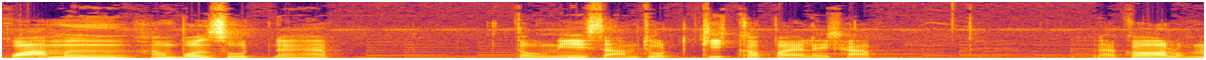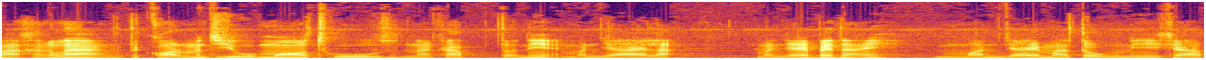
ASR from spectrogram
ขวามือข้างบนสุดนะครับ ตรงนี้ 3 จุดคลิกเข้าไปเลยครับ แล้วก็ลงมาข้างล่าง แต่ก่อนมันจะอยู่ more tools นะครับตัวนี้มันย้ายละ มันย้ายไปไหน มันย้ายมาตรงนี้ครับ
